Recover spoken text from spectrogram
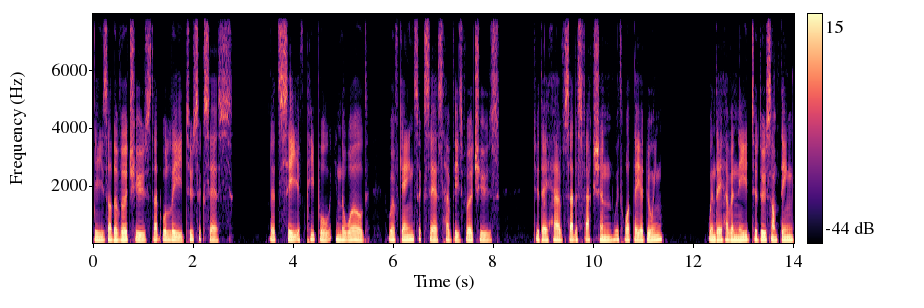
These are the virtues that will lead to success. Let's see if people in the world who have gained success have these virtues. Do they have satisfaction with what they are doing? When they have a need to do something,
